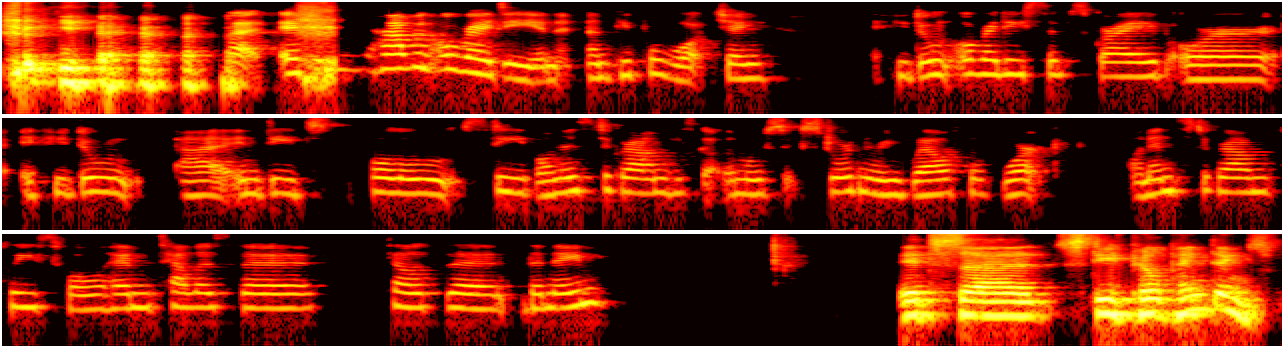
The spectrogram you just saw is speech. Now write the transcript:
yeah. But if you haven't already, and, and people watching, you don't already subscribe or if you don't uh, indeed follow Steve on Instagram, he's got the most extraordinary wealth of work on Instagram. Please follow him. Tell us the tell us the the name. It's uh, Steve Pill Paintings.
